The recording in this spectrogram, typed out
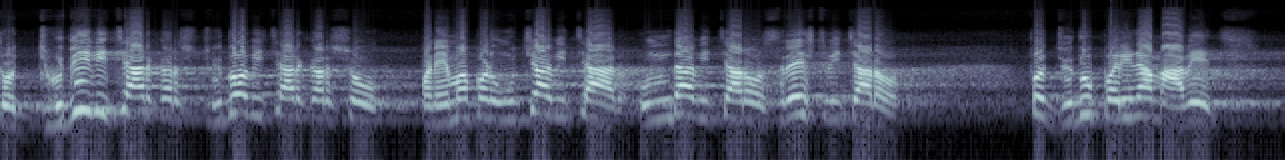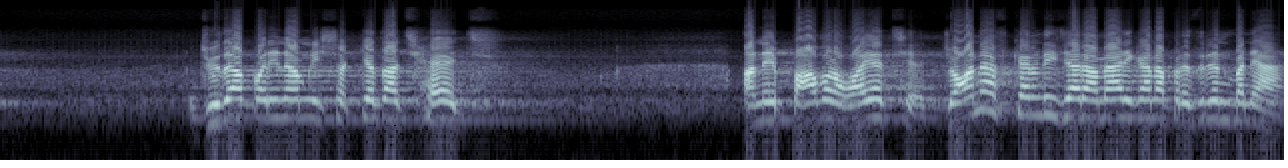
તો જુદી વિચાર કરશો, જુદો વિચાર કરશો, પણ એમાં પણ ઊંચા વિચાર, ઉમદા વિચારો, શ્રેષ્ઠ વિચારો, તો જુદું પરિણામ આવે જ. જુદા પરિણામની શક્યતા છે જ. અને પાવર હોય જ છે. જોન એફ કેનેડી જ્યારે અમેરિકાના પ્રેસિડેન્ટ બન્યા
